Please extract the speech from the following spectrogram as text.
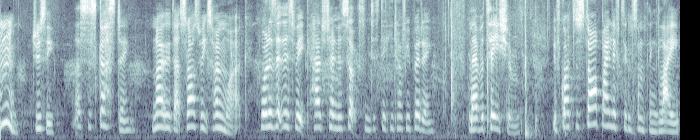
Mmm, juicy. That's disgusting. No, that's last week's homework. What is it this week? How to turn your socks into sticky toffee pudding. Levitation. You've got to start by lifting something light,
